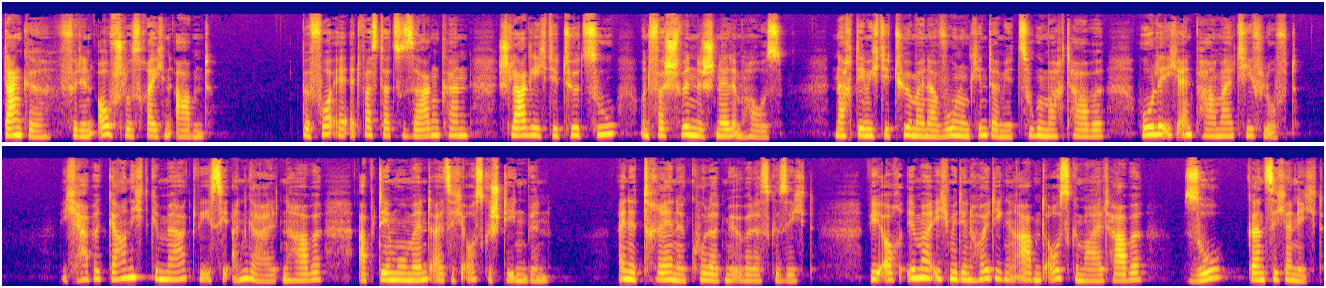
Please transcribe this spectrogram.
Danke für den aufschlussreichen Abend. Bevor er etwas dazu sagen kann, schlage ich die Tür zu und verschwinde schnell im Haus. Nachdem ich die Tür meiner Wohnung hinter mir zugemacht habe, hole ich ein paar Mal tief Luft. Ich habe gar nicht gemerkt, wie ich sie angehalten habe, ab dem Moment, als ich ausgestiegen bin. Eine Träne kullert mir über das Gesicht. Wie auch immer ich mir den heutigen Abend ausgemalt habe, so ganz sicher nicht.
